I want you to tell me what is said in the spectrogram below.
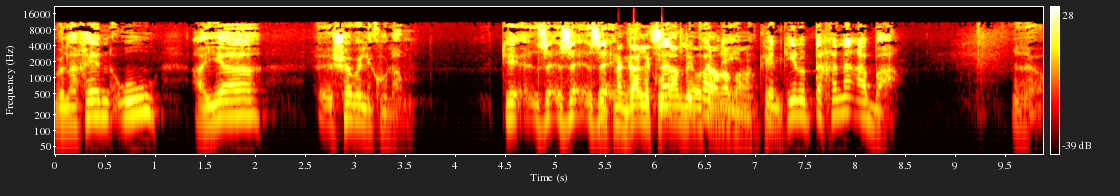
ולכן הוא היה אה, שווה לכולם. זה, זה, זה נגע לכולם באותה רמה. כן, כן, כאילו תחנה הבאה. זהו.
